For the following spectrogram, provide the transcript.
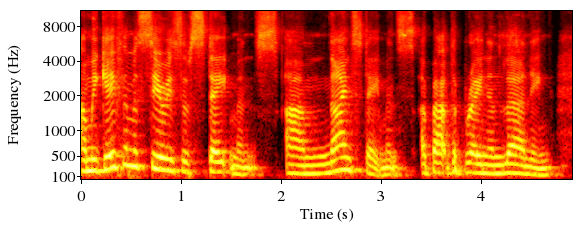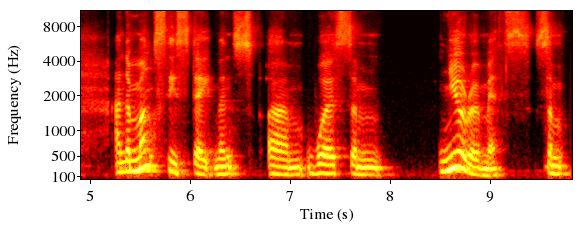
and we gave them a series of statements, um, nine statements about the brain and learning, and amongst these statements um, were some neuromyths, some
